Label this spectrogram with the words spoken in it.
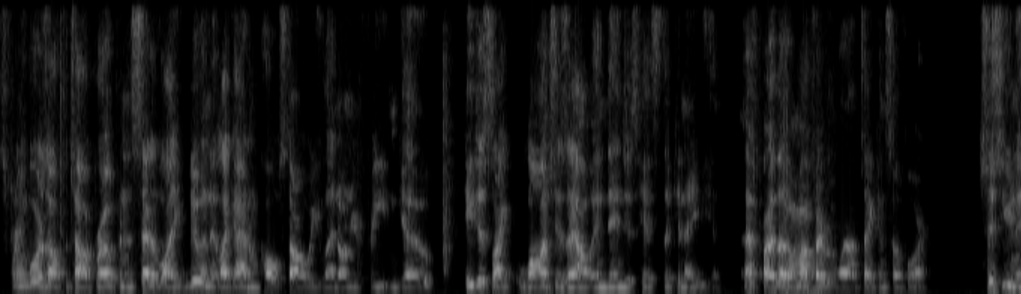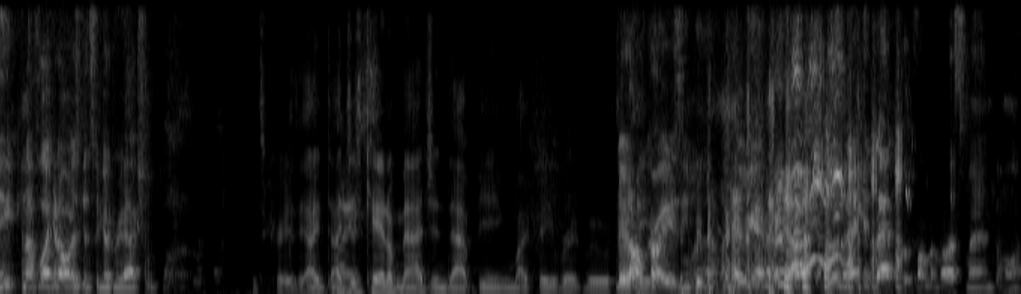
springboards off the top rope, and instead of like doing it like Adam Cole style where you land on your feet and go, he just like launches out and then just hits the Canadian. That's probably the, my favorite one I've taken so far. It's just unique, and I feel like it always gets a good reaction. That's crazy. I, I just can't imagine that being my favorite move. to Dude, I'm crazy, man. Have you ever got to naked backflips on the bus, man? Come on,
